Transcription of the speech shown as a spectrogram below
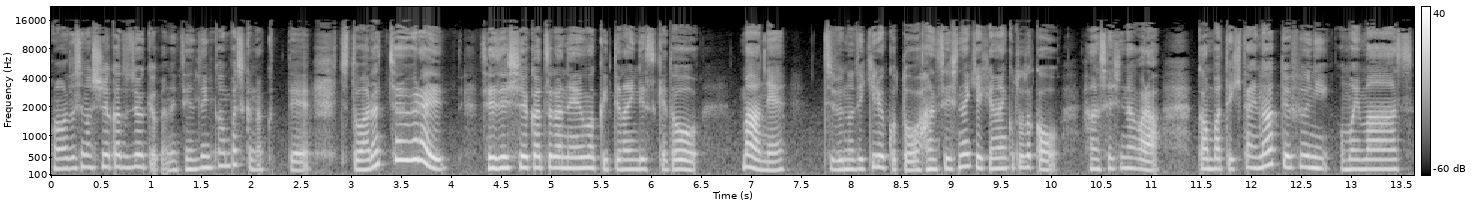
まあ私の就活状況がね、全然芳しくなくって、ちょっと笑っちゃうぐらい、全然就活がね、うまくいってないんですけど、まあね、自分のできることを反省しなきゃいけないこととかを反省しながら頑張っていきたいなっていうふうに思います。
